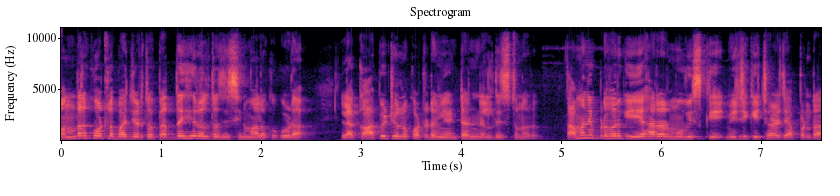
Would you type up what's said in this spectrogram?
వందల కోట్ల బడ్జెట్తో పెద్ద హీరోలతో సినిమాలకు కూడా ఇలా కాపీ ట్యూన్లు కొట్టడం ఏంటని నిలదీస్తున్నారు. తమన్ ఇప్పటివరకు ఏ హర్రర్ మూవీస్కి మ్యూజిక్ ఇచ్చాడో చెప్పండిరా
